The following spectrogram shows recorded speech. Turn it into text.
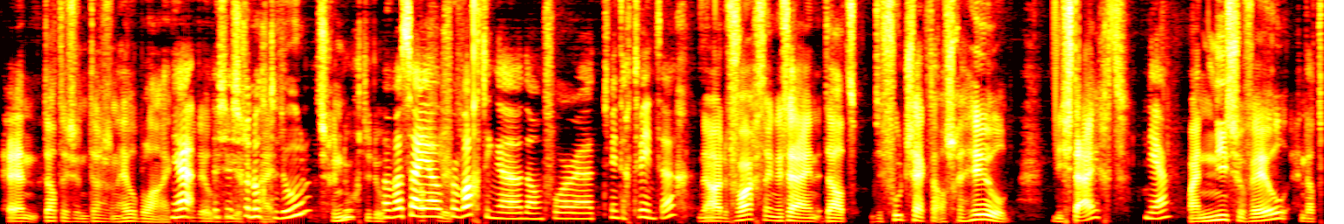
En dat is een, dat is een heel belangrijk Ja, onderdeel. dus er is genoeg te doen. Het is genoeg te doen. Maar wat zijn jouw verwachtingen dan voor eh, 2020? Nou, de verwachtingen zijn dat de foodsector als geheel die stijgt. Ja. Maar niet zoveel. En dat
